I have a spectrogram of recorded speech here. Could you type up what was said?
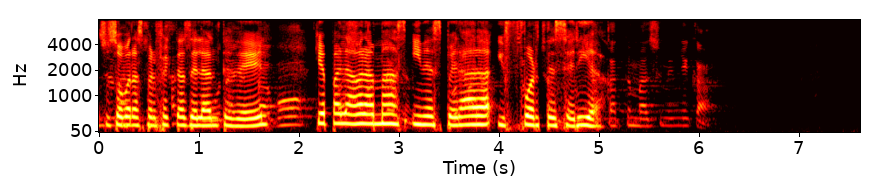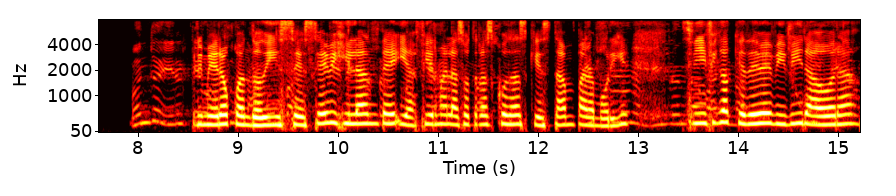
sus obras perfectas delante de Él, ¿qué palabra más inesperada y fuerte sería? Primero, cuando dice, sé vigilante y afirma las otras cosas que están para morir, significa que debe vivir ahora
